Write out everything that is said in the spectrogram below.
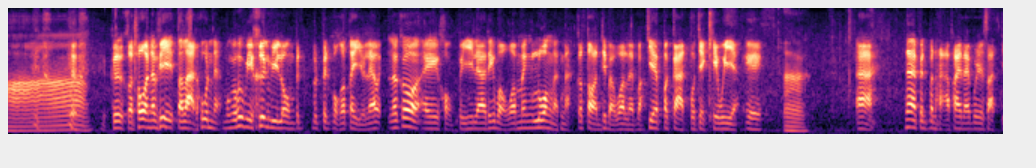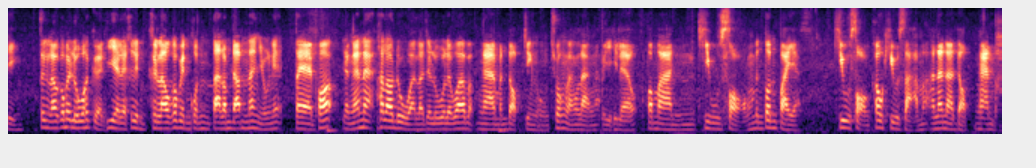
อ่าคือขอโทษนะพี่ตลาดหุ้นอะมันก็เพิ่งมีขึ้นมีลงเป็นมันเป็นปกติอยู่แล้ว แล้วก็ไอ้ของปีที่แล้วที่บอกว่าแม่งล่วงหนักๆก็ตอนที่แบบว่าอะไรปะเกียประกาศโปรเจกต์เควีอะเอออ่าอ่าน่าจะเป็นปัญหาภายในบริษัทจริง ซึ่งเราก็ไม่รู้ว่าเกิดที่อะไรขึ้น คือเราก็เป็นคนตาดำๆนั่งอยู่ตรงเนี้ยแต่เพราะอย่างนั้นน่ะถ้าเราดูอะเราจะรู้เลยว่าแบบงานมันดรอปจริงของช่วงหลังๆอะปีที่แล้ว ประมาณ Q2 เป็นต้นไปอะ Q2 เข้า Q3 อะอันนั้นน่ะดรอปงานภ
